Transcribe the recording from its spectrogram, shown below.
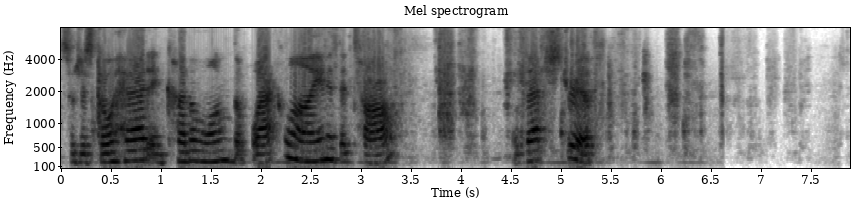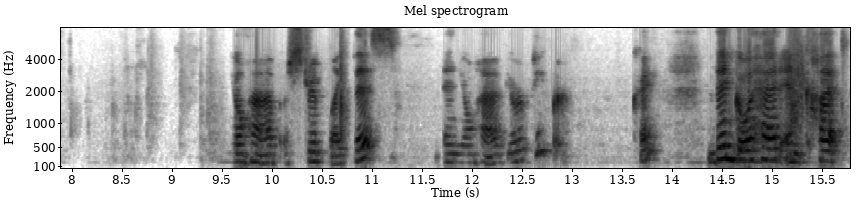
So just go ahead and cut along the black line at the top of that strip. You'll have a strip like this, and you'll have your paper. Okay, then go ahead and cut.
